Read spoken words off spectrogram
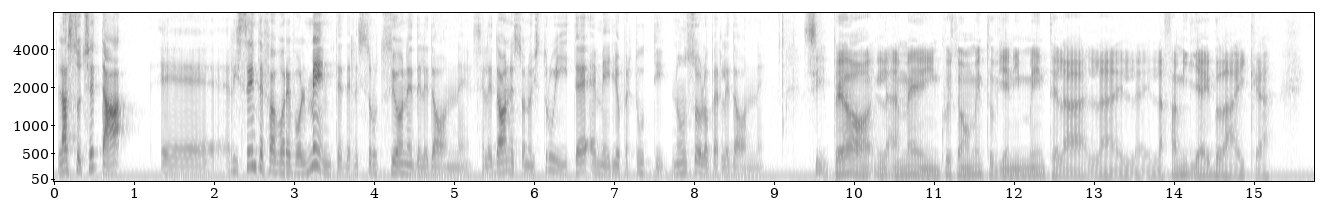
la società eh, risente favorevolmente dell'istruzione delle donne. Se le donne sono istruite è meglio per tutti, non solo per le donne. Sì, però a me in questo momento viene in mente la, la- il- la famiglia ebraica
